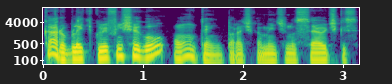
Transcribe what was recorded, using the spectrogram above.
Cara, o Blake Griffin chegou ontem, praticamente, no Celtics,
